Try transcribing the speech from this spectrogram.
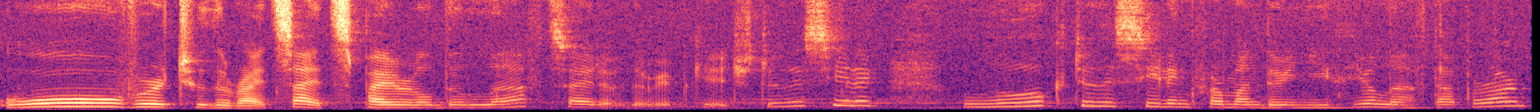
Over to the right side. Spiral the left side of the ribcage to the ceiling. Look to the ceiling from underneath your left upper arm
